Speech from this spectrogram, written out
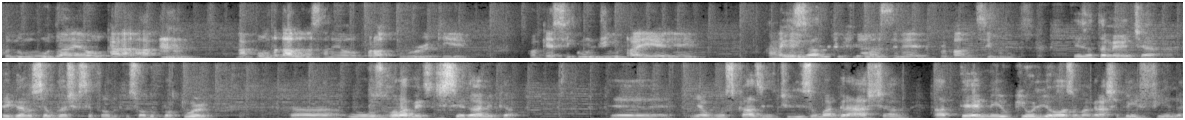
Quando muda, é o cara lá na ponta da lança, né? O Pro Tour, que qualquer segundinho para ele, o cara ganha um de chance, né? Por causa de segundos. Exatamente. Pegando o seu gancho que você falou do pessoal do Pro Tour, uh, os rolamentos de cerâmica, é, em alguns casos, ele utiliza uma graxa até meio que oleosa, uma graxa bem fina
